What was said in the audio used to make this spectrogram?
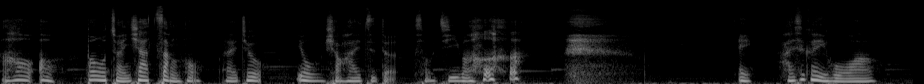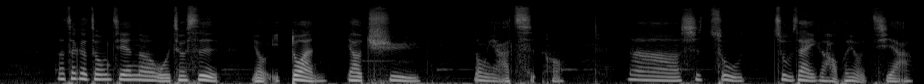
然后哦，帮我转一下账吼，哎，就用小孩子的手机嘛，哎，还是可以活啊。那这个中间呢，我就是有一段要去弄牙齿哈，那是住住在一个好朋友家，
